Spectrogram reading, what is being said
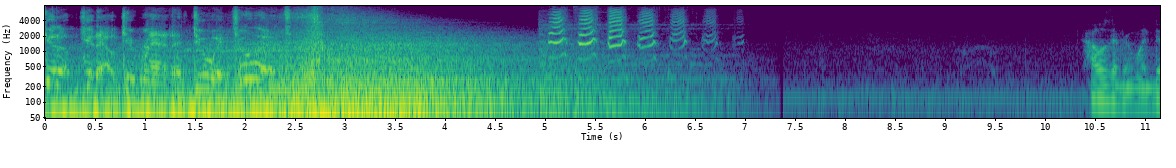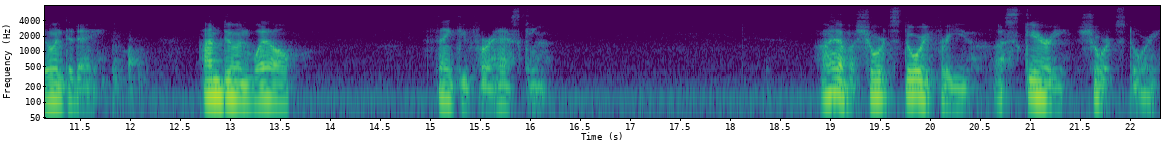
Get up, get out, get round, and do it, do it! How's everyone doing today? I'm doing well. Thank you for asking. I have a short story for you, a scary short story.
